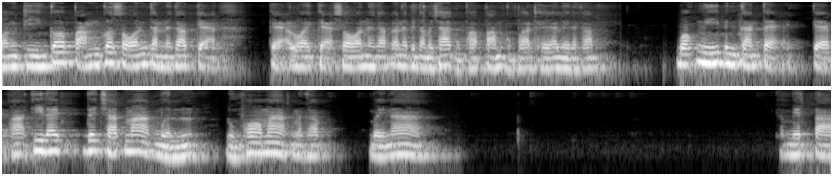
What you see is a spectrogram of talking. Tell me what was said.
บางทีก็ปั๊มก็ซ้อนกันนะครับ แกะแกะรอยแกะซ้อนนะครับอันนั้นเป็นธรรมชาติของพระปั๊มของพระแท้เลยนะครับบล็อกนี้เป็นการแตะแกะพระที่ได้ได้ชัดมากเหมือนหลวงพ่อมากนะครับ ใบหน้า เม็ดตา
